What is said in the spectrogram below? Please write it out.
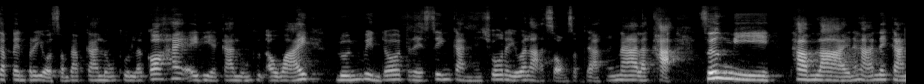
จะเป็นประโยชน์สำหรับการลงทุน แล้วก็ให้ไอเดียการลงทุนเอาไว้ลุ้น Window Dressing กันในช่วงระยะเวลา 2 สัปดาห์ข้างหน้าแล้วค่ะ ซึ่งมีไทม์ไลน์นะคะในการ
